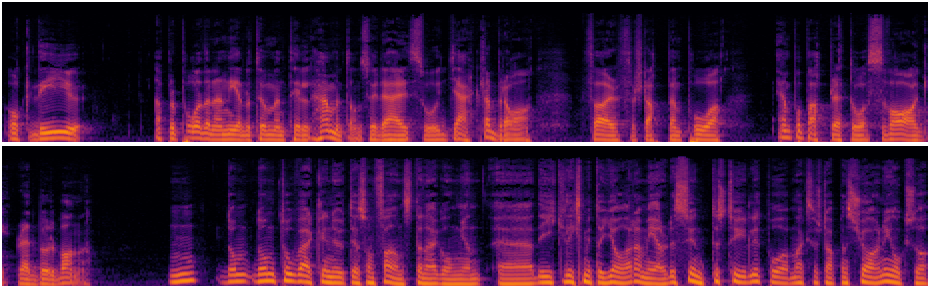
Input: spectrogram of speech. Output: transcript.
Och det är ju, apropå den där nedotummen till Hamilton så är det här så jäkla bra för Verstappen på en på pappret då svag Red Bull-bana. Mm. De, de, tog verkligen ut det som fanns den här gången. Eh, det gick liksom inte att göra mer och det syntes tydligt på Max Verstappens körning också.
